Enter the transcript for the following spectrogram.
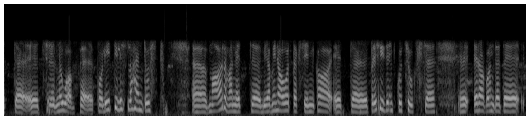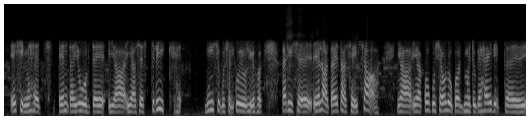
et, et see nõuab poliitilist lahendust. ma arvan, et ja mina ootaksin ka, et president kutsuks erakondade esimehed enda juurde ja, ja sest riik niisugusel kujul ju päris elada edasi ei saa. Ja, ja kogu see olukord muidugi häirib eh,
